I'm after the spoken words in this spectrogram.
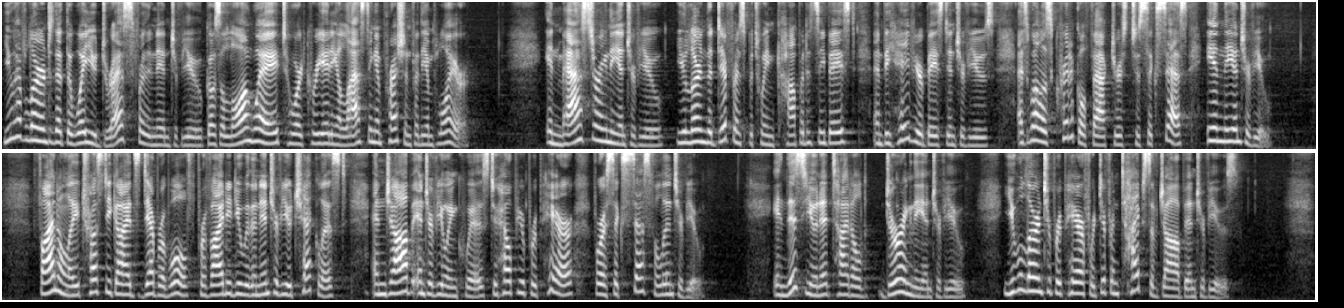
You have learned that the way you dress for an interview goes a long way toward creating a lasting impression for the employer. In mastering the interview, you learn the difference between competency-based and behavior-based interviews, as well as critical factors to success in the interview. Finally, Trusty Guide's Deborah Wolf provided you with an interview checklist and job interviewing quiz to help you prepare for a successful interview. In this unit, titled During the Interview, you will learn to prepare for different types of job interviews.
